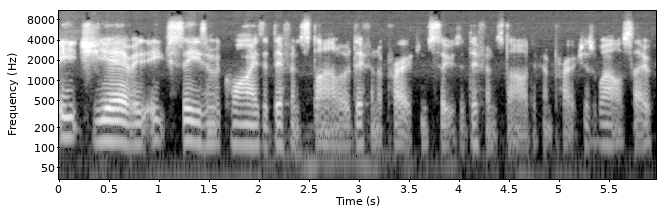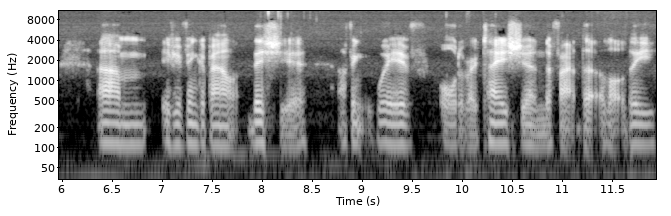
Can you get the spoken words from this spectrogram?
each year, each season requires a different style or a different approach, and suits a different style, different approach as well. So, um, if you think about this year, I think with all the rotation, the fact that a lot of the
